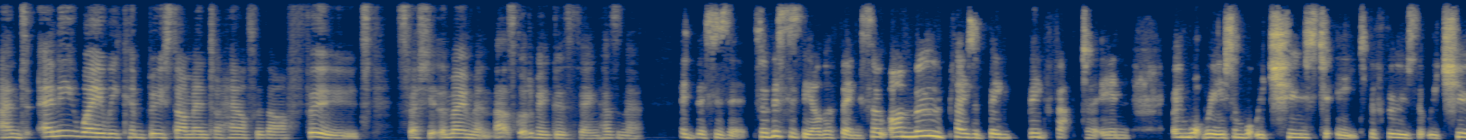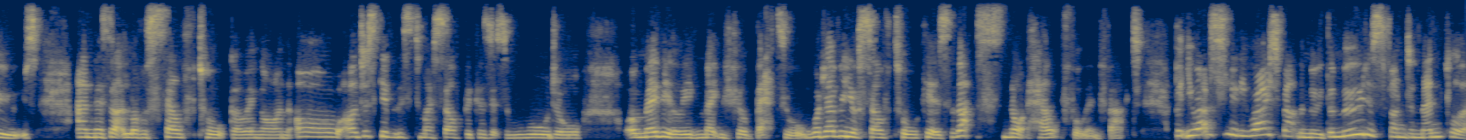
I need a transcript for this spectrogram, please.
And any way we can boost our mental health with our food, especially at the moment, that's got to be a good thing, hasn't it? Uh, this is it. So this is the other thing. So our mood plays a big big factor in in what we eat and what we choose to eat the foods that we choose. And there's a lot of self-talk going on. Oh i'll just give this to myself because it's a reward or or maybe it'll even make me feel better or whatever your self-talk is. So that's not helpful in fact. But you're absolutely right about the mood. The mood is fundamental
